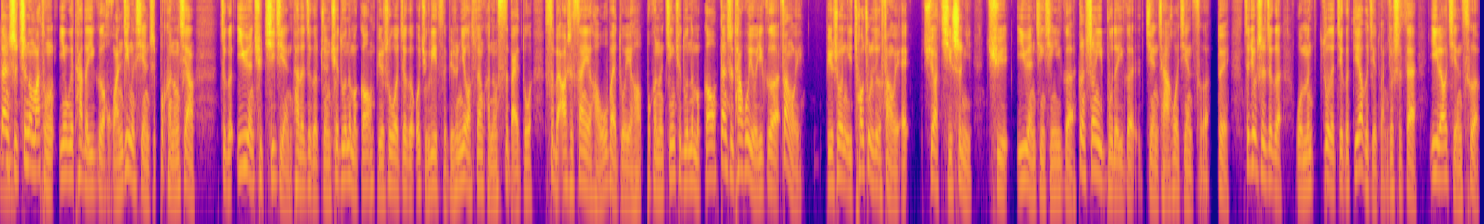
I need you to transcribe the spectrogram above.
但是智能马桶因为它的一个环境的限制，不可能像这个医院去体检，它的这个准确度那么高。比如说我这个，我举个例子，比如说尿酸可能四百多。四百二十三也好，五百多也好，不可能精确度那么高，但是它会有一个范围，比如说你超出了这个范围，哎，需要提示你去医院进行一个更深一步的一个检查或检测。对，这就是这个我们做的这个第二个阶段，就是在医疗检测。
